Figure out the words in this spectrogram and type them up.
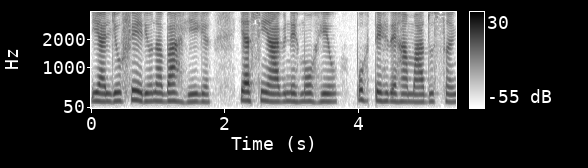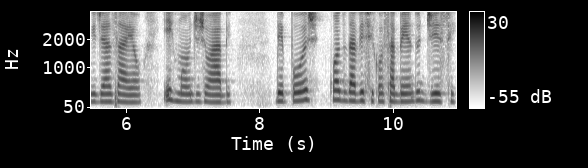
e ali o feriu na barriga. E assim Abner morreu, por ter derramado o sangue de Azael, irmão de Joabe. Depois, quando Davi ficou sabendo, disse:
